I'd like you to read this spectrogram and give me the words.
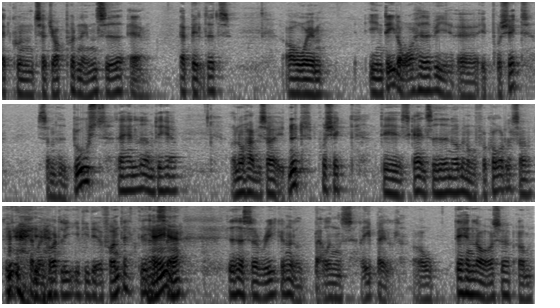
at kunne tage job på den anden side af, af bæltet. Og øh, i en del år havde vi øh, et projekt, som hed Boost, der handlede om det her. Og nu har vi så et nyt projekt. Det skal altid hedde noget med nogle forkortelser. Det kan man godt lide i de der fonde. Det hedder, ja, ja. Så, det hedder så Regional Balance Rebal. Og det handler også om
